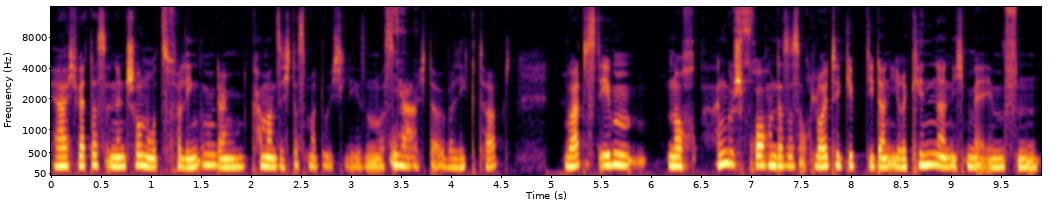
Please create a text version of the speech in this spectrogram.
Ja, ich werde das in den Shownotes verlinken, dann kann man sich das mal durchlesen, was ja. ihr euch da überlegt habt. Du hattest eben noch angesprochen, dass es auch Leute gibt, die dann ihre Kinder nicht mehr impfen.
